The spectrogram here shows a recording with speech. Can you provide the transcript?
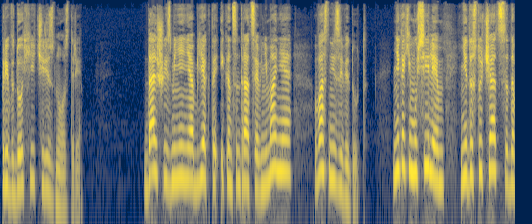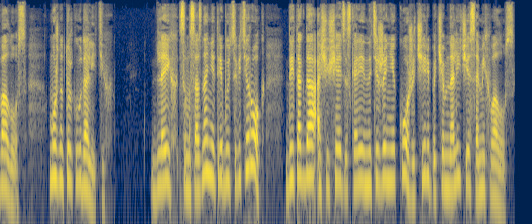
при вдохе через ноздри. Дальше изменение объекта и концентрация внимания вас не заведут. Никаким усилием не достучаться до волос, можно только удалить их. Для их самосознания требуется ветерок, да и тогда ощущается скорее натяжение кожи черепа, чем наличие самих волос.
